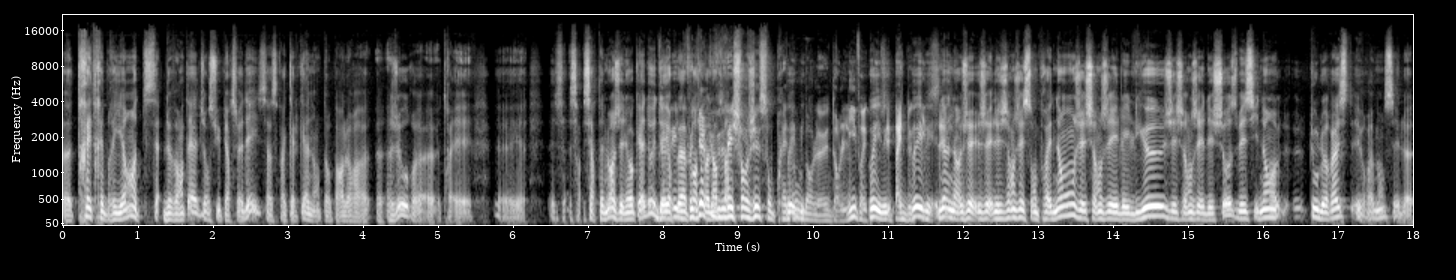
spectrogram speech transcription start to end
euh, très très brillante devant elle, j'en suis persuadé. Ça sera quelqu'un dont on parlera euh, un jour, euh, très, certainement, je n'ai aucun doute. D'ailleurs, peu importe. Dire que vous avez changé son prénom Dans, le, dans le livre, et oui, pas de oui, non, non, j'ai changé son prénom, j'ai changé les lieux, j'ai changé des choses, mais sinon, tout le reste, et vraiment, c'est la,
